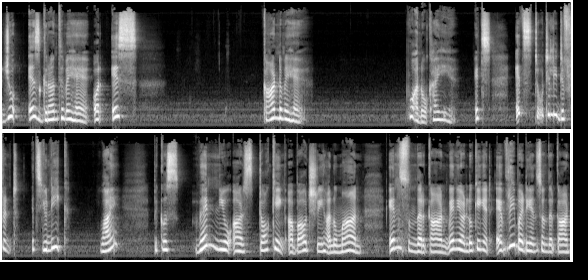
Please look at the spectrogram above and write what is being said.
जो इस ग्रंथ में है और इस कांड में है, वो अनोखा ही है। It's it's totally different it's unique why because when you are talking about Shri Hanuman in Sundarkand when you are looking at everybody in Sundarkand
